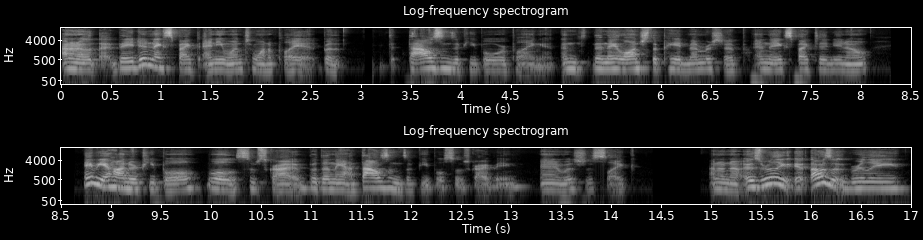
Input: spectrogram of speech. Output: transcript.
I don't know, they didn't expect anyone to want to play it, but th- thousands of people were playing it. And then they launched the paid membership and they expected, you know, maybe a hundred people will subscribe, but then they had thousands of people subscribing, and it was just like, I don't know. It was really it, that was a really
